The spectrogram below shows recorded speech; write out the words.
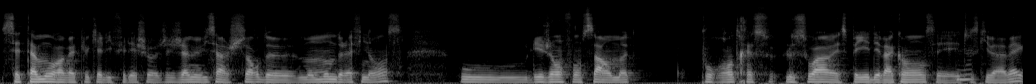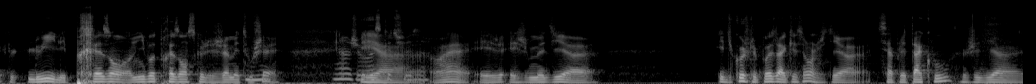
cet amour avec lequel il fait les choses. J'ai jamais vu ça. Je sors de mon monde de la finance où les gens font ça en mode pour rentrer le soir et se payer des vacances et tout ce qui va avec. Lui, il est présent, un niveau de présence que j'ai jamais touché. Ah, je vois et, ce que tu veux dire. Ouais, et, et, je me dis. Euh, et du coup, je lui pose la question. Je dis, euh, il s'appelait Taku. Je lui dis, euh,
